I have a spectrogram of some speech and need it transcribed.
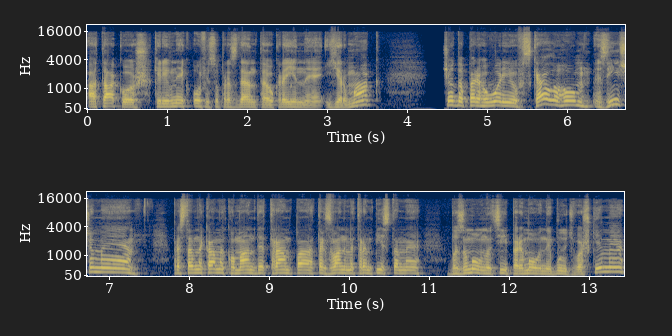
а також керівник Офісу президента України Єрмак щодо переговорів з Келогом, з іншими представниками команди Трампа, так званими трампістами. Безумовно, ці перемовини будуть важкими,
